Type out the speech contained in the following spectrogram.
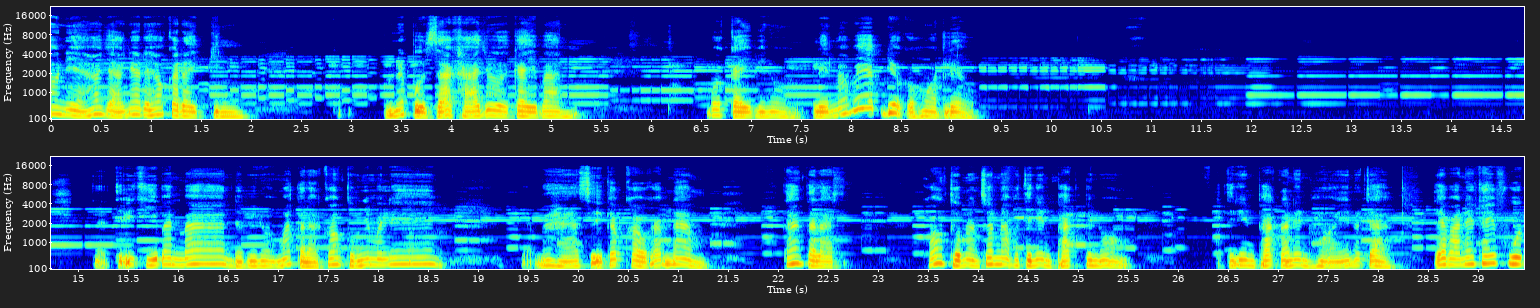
วเนี่ยเฮาอยากแนวใดเฮาก็ได้กินมันนะเปิดสาขาอยู่ใกล้บ้านบ่ไกลพี่น้องเล่นมาแวบเดียวก็ฮอดแล้ววิถีบ้านๆเด้อพี่น้องมาตลาดคลองถมยามมื้อแลง มาหาซื้อกับเขากับน้ำทางตลาดคลองถมนั่นส่วนมาพัฒน์เน้นพักพี่น้องจะเน่นพักแล้วเน่นหอยนะจ๊ะแต่ว่าในไทยฟูด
